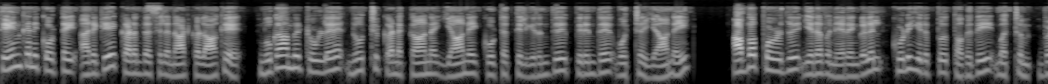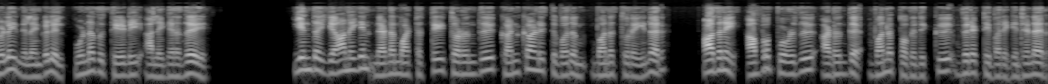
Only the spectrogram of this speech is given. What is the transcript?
தேன்கனிக்கோட்டை அருகே கடந்த சில நாட்களாக முகாமிட்டுள்ள நூற்றுக்கணக்கான யானை கூட்டத்தில் இருந்து பிரிந்த ஒற்றை யானை அவ்வப்பொழுது இரவு நேரங்களில் குடியிருப்பு பகுதி மற்றும் விளைநிலங்களில் உணவு தேடி அலைகிறது. இந்த யானையின் நடமாட்டத்தை தொடர்ந்து கண்காணித்து வரும் வனத்துறையினர் அதனை அவ்வப்பொழுது அடர்ந்த வனப்பகுதிக்கு விரட்டி வருகின்றனர்.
